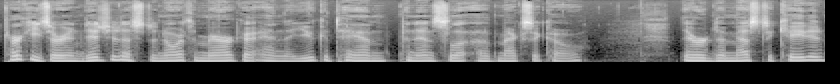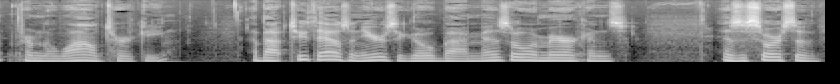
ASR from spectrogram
Turkeys are indigenous to North America and the Yucatan Peninsula of Mexico. They were domesticated from the wild turkey about 2,000 years ago by Mesoamericans as a source of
